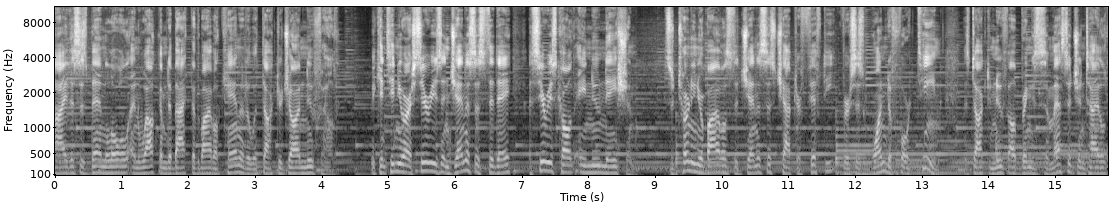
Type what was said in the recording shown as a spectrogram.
Hi, this is Ben Lowell, and welcome to Back to the Bible Canada with Dr. John Neufeld. We continue our series in Genesis today, a series called A New Nation. So turn in your Bibles to Genesis chapter 50, verses 1 to 14, as Dr. Neufeld brings us a message entitled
